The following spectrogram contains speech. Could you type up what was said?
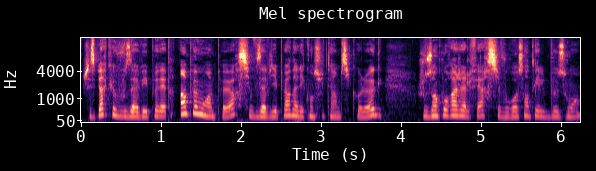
J'espère que vous avez peut-être un peu moins peur si vous aviez peur d'aller consulter un psychologue. Je vous encourage à le faire si vous ressentez le besoin.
